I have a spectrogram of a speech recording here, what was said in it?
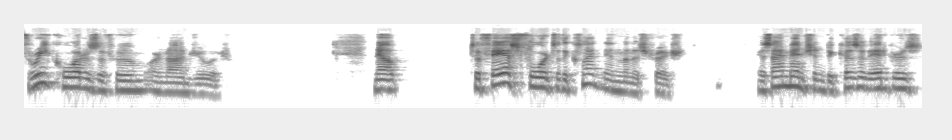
three quarters of whom are non Jewish. Now, to fast forward to the Clinton administration, as I mentioned, because of Edgar's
